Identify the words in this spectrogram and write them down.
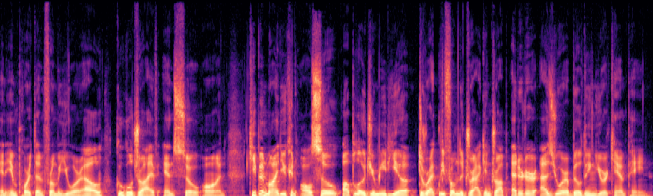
and import them from a URL, Google Drive, and so on. Keep in mind you can also upload your media directly from the drag and drop editor as you are building your campaign.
